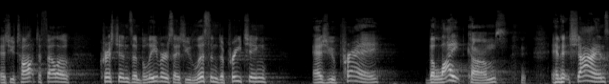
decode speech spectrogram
as you talk to fellow Christians and believers, as you listen to preaching, as you pray, the light comes and it shines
